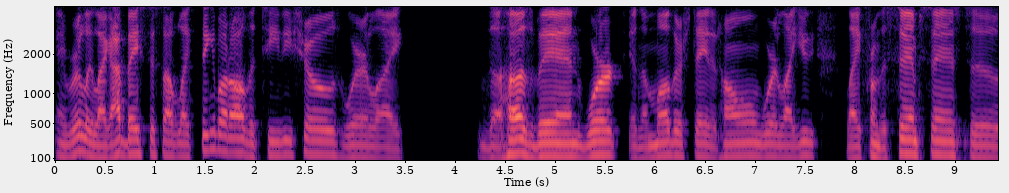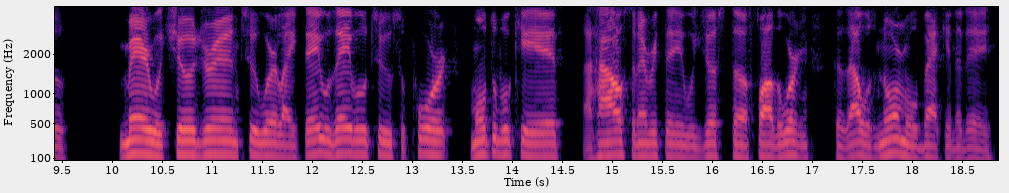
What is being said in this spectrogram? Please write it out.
And really, like I base this off like think about all the TV shows where like the husband worked and the mother stayed at home. Where like you like from The Simpsons to Married with Children to where like they was able to support multiple kids, a house, and everything with just the father working because that was normal back in the day.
